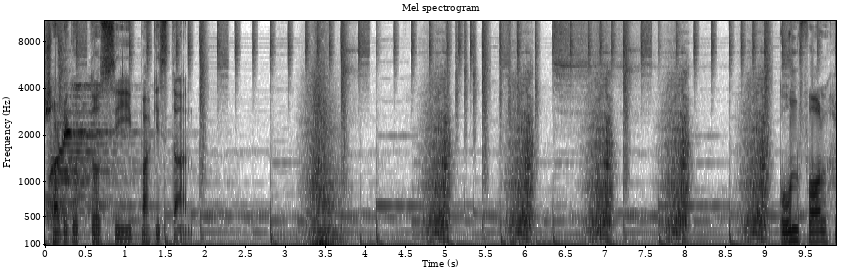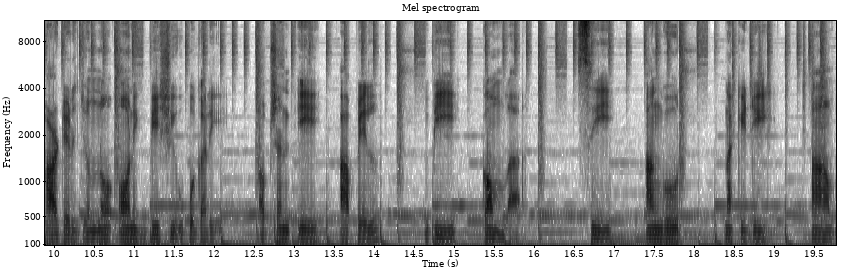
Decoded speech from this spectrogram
সঠিক উত্তর সি পাকিস্তান। কোন ফল হার্টের জন্য অনেক বেশি উপকারী? অপশান এ, আপেল, বি, কমলা, সি, আঙ্গুর, নাকি ডি, আম।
